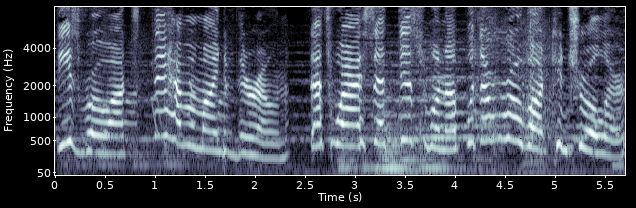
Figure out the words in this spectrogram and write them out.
These robots, they have a mind of their own. That's why I set this one up with a robot controller.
